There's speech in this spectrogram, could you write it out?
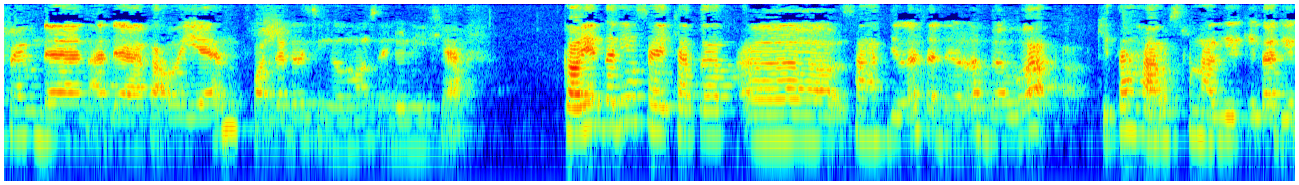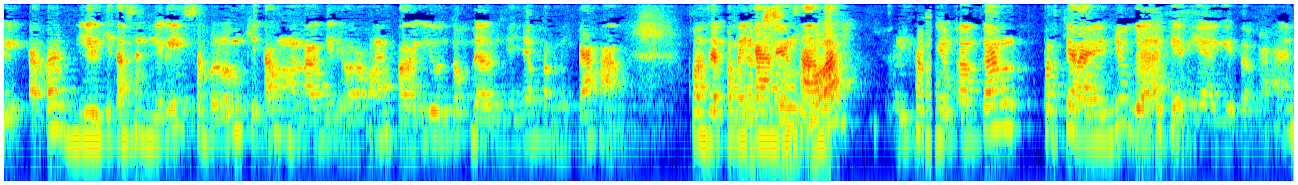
FM dan ada Kak Oyen, founder dari Single Moms Indonesia. Kak Oyen tadi yang saya catat uh, sangat jelas adalah bahwa kita harus kenal diri kita diri apa diri kita sendiri sebelum kita mengenal diri orang lain apalagi untuk dalam jenjang pernikahan. Konsep pernikahan yang salah bisa menyebabkan perceraian juga akhirnya gitu kan.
